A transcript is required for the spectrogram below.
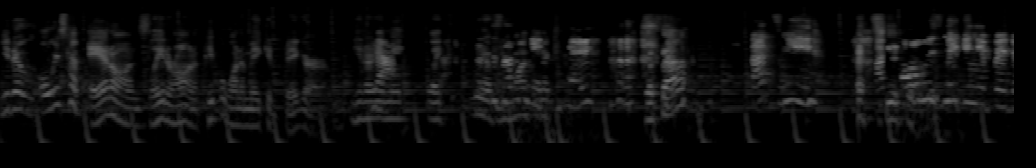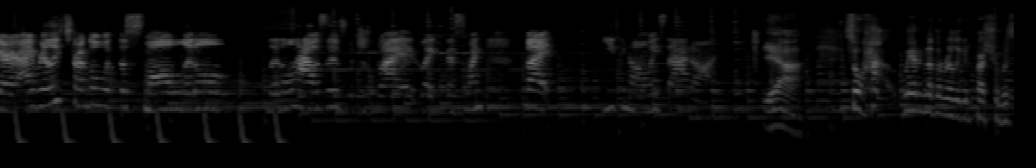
you know, always have add-ons later on if people want to make it bigger. You know what I mean? Like, you know, if you want that extra. What's that? that's me. That's I'm you. always making it bigger. I really struggle with the small little little houses, which is why I like this one. But you can always add on. Yeah. So how we had another really good question was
